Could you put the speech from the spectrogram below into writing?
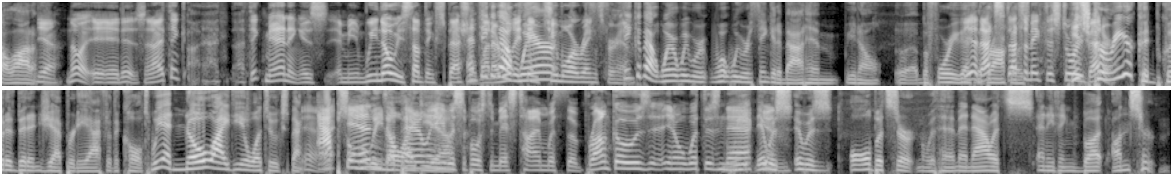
yeah, a lot of Yeah, no, it, it is, and I think I, I think Manning is. I mean, we know he's something special, And think but about I really where- think two more rings for him. Think about where we were, what we were thinking about him. You know, uh, before he got yeah, the that's Broncos. that's to make this story His better. career could could have been in jeopardy after the Colts. We had no idea what to expect. Yeah, Absolutely no apparently idea. he was supposed to miss time with the Broncos, you know, with his We- neck. it was it was all but certain with him, and now it's anything but uncertain.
